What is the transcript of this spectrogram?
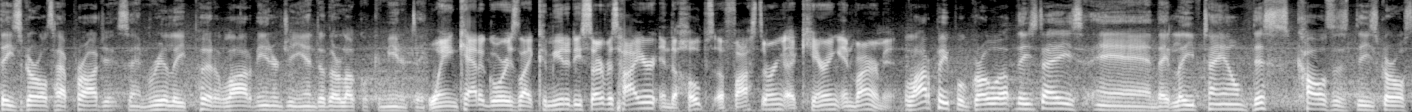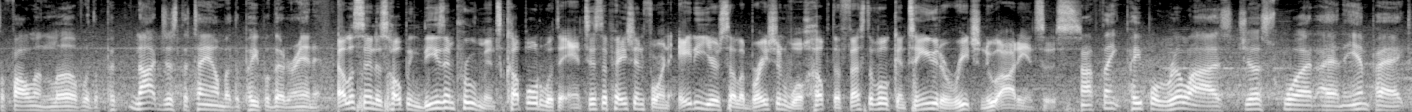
these girls have projects and really put a lot of energy into their local community. Weighing categories like community service higher in the hopes of fostering a caring environment. A lot of people grow up these days and they leave town. This causes these girls to fall in love with the, not just the town, but the people that are in it. Ellison is hoping these improvements, coupled with the anticipation for an 80-year celebration, will help the festival continue to reach new audiences. I think people realize just what an impact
